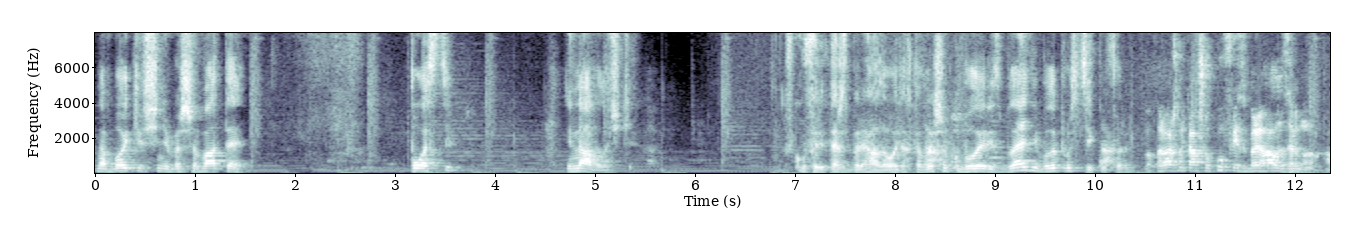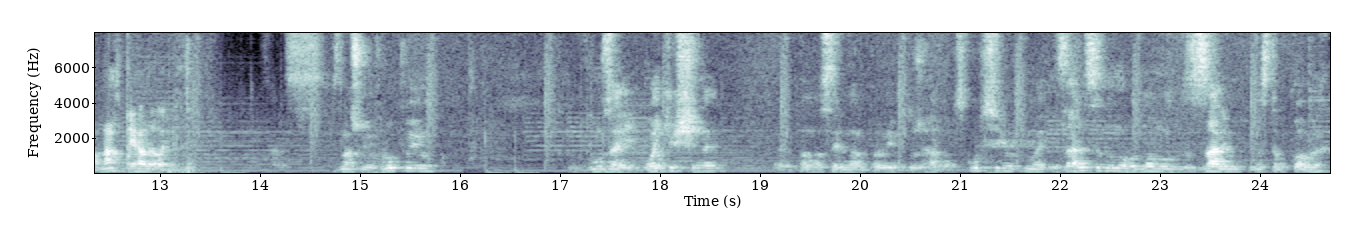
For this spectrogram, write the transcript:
на Бойківщині вишивати постіль і наволочки. В куфері теж зберігали одяг та вишивку. Були різблені, були прості Так. куфери. Бо переважно кажуть, що у куфрі зберігали зерно, а в нас зберігали одяг. Зараз з нашою групою в музеї Бойківщини. Е, Пан Василь нам провів дуже гарну екскурсію. Ми і зараз сидимо в одному з залів виставкових.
